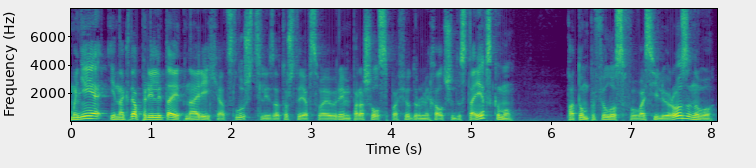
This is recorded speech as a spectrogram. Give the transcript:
Мне иногда прилетает на орехи от слушателей за то, что я в свое время прошелся по Федору Михайловичу Достоевскому, потом по философу Василию Розанову.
